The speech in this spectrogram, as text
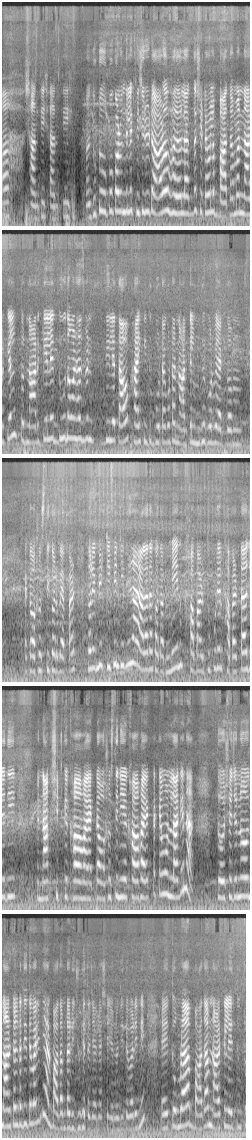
আহ শান্তি শান্তি। দুটো উপকরণ দিলে খিচুড়িটা আরও ভালো লাগতো। সেটা হলো বাদাম আর নারকেল। তো নারকেলের দুধ আমার হাজব্যান্ড দিলে তাও খায় কিন্তু গোটা গোটা নারকেল মুখে পড়বে একদম একটা অস্বস্তিকর ব্যাপার। তোর এমনি টিফিন টিফিন আর আলাদা কথা। মেন খাবার, দুপুরের খাবারটা যদি নাক ছিটকে খাওয়া হয়, একটা অস্বস্তি নিয়ে খাওয়া হয়, একটা কেমন লাগে না? তো সেজন্য নারকেলটা দিতে পারিনি আর বাদামটা রিজু খেতে চায় না, সেজন্য দিতে পারিনি। তোমরা বাদাম, নারকেল দুটো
